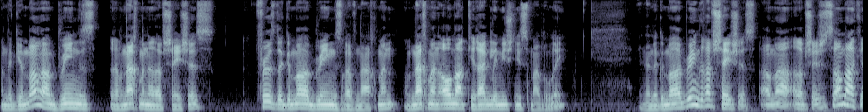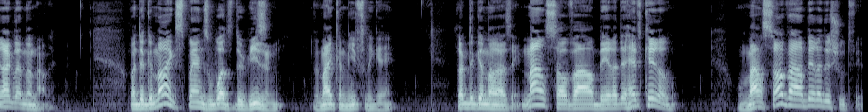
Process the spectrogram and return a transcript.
And the Gemara brings Rav Nachman and Rav Sheshes. First, the Gemara brings Rav Nachman. Rav Nachman Omar kiragle mishnis madule. And then the Gemara brings Rav Sheshes. Omar, Rav Sheshes Omar kiragle memale. When the Gemara explains what's the reason, v'maika miflige, sagt the Gemara say, Mar sovar bere de hefkeru. Umar sovar bere de shutfil.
